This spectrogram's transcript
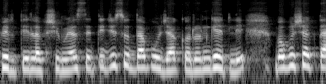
फिरती लक्ष्मी असते तिची सुद्धा पूजा करून घेतली. बघू शकता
